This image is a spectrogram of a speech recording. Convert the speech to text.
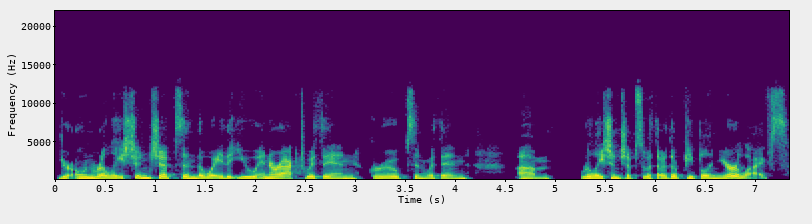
your own relationships and the way that you interact within groups and within um, relationships with other people in your lives.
